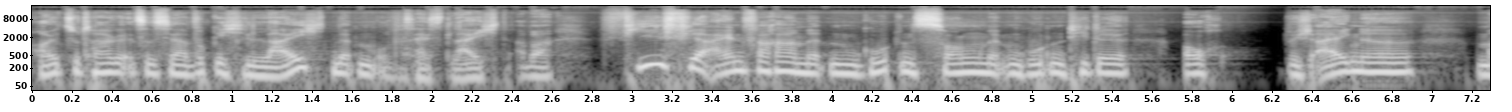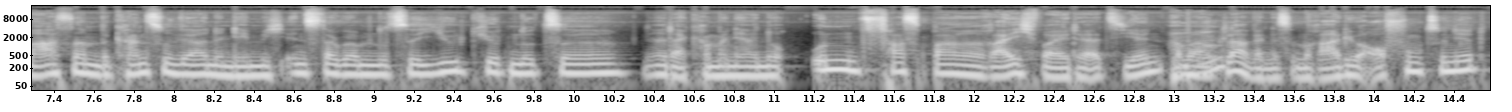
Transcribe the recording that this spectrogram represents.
Heutzutage ist es ja wirklich leicht mit einem, was heißt leicht, aber viel, viel einfacher mit einem guten Song, mit einem guten Titel auch durch eigene Maßnahmen bekannt zu werden, indem ich Instagram nutze, YouTube nutze. Ja, da kann man ja eine unfassbare Reichweite erzielen. Aber mhm. klar, wenn es im Radio auch funktioniert,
